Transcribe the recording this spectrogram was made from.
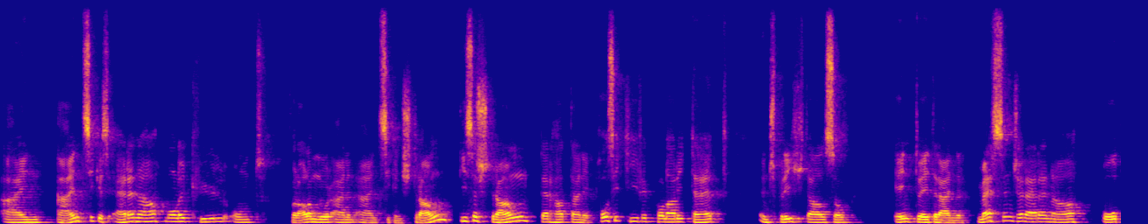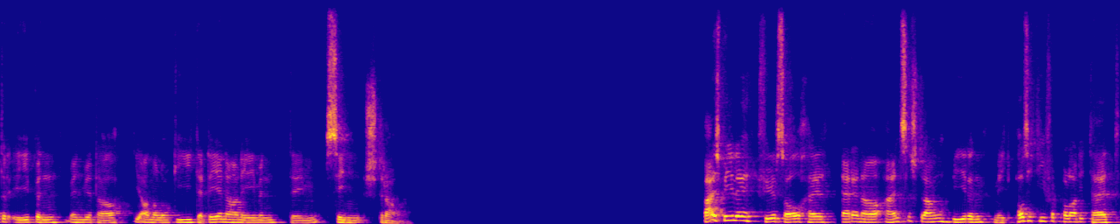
ein einziges RNA-Molekül und vor allem nur einen einzigen Strang. Dieser Strang, der hat eine positive Polarität, entspricht also entweder einer Messenger-RNA oder eben, wenn wir da die Analogie der DNA nehmen, dem Sinnstrang. Beispiele für solche RNA-Einzelstrang-Viren mit positiver Polarität,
